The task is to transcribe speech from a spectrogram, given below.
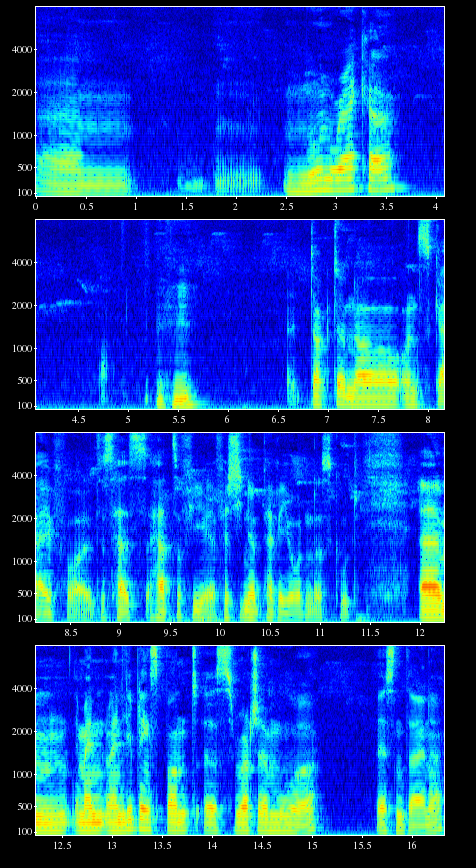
Ähm, Moonraker, Mhm. Dr. No und Skyfall. Das heißt, hat so viele verschiedene Perioden, das ist gut. Ähm, mein, mein Lieblingsbond ist Roger Moore. Wer ist denn deiner?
